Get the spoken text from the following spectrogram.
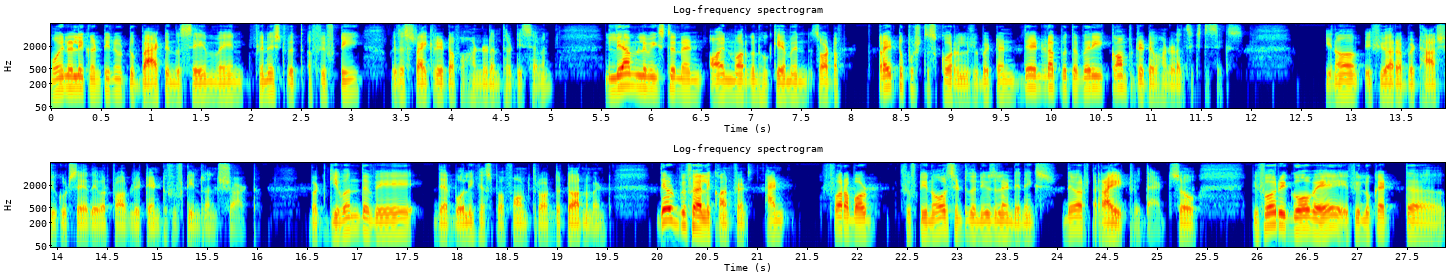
Ali continued to bat in the same vein, finished with a 50 with a strike rate of 137. Liam Livingstone and Eoin Morgan, who came in, sort of tried to push the score a little bit, and they ended up with a very competitive 166. You know, if you are a bit harsh, you could say they were probably 10 to 15 runs short. But given the way their bowling has performed throughout the tournament, they would be fairly confident. And for about 15 overs into the New Zealand innings, they were right with that. So before we go away, if you look at the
